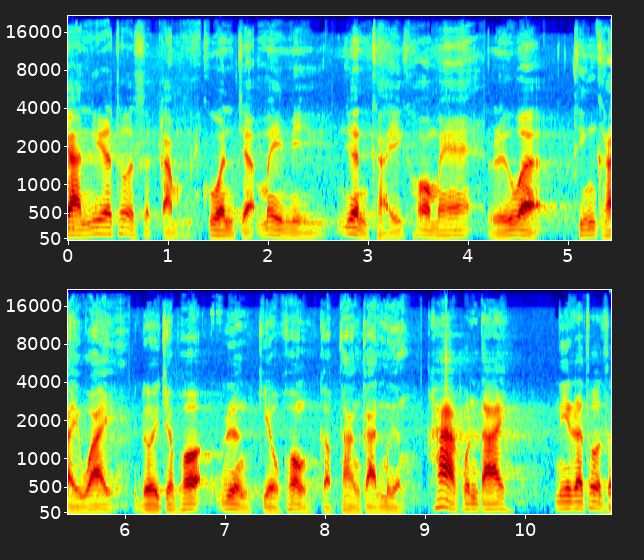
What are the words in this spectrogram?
การนิรโทษกรรมควรจะไม่มีเงื่อนไขข้อแม้ หรือว่าทิ้งใครไว้ โดยเฉพาะเรื่องเกี่ยวข้องกับทางการเมืองฆ่าคนตายนิรโทษ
